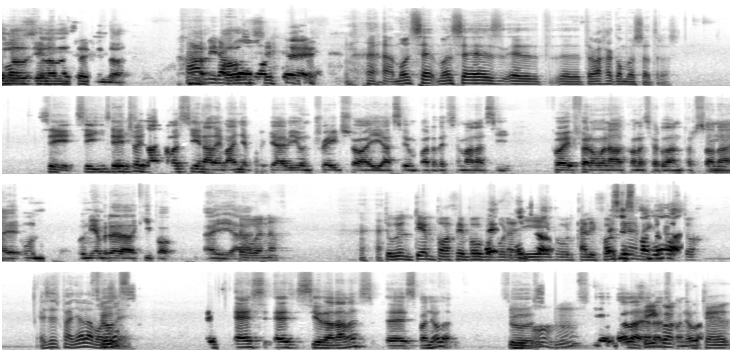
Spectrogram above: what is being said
yo no, yo no lo estoy viendo. Ah, mira, Hola, Monse. Monse. Monse, Monse es, eh, trabaja con vosotros. Sí, sí, de Sí, hecho sí. la conocí en Alemania porque había un trade show ahí hace un par de semanas y fue fenomenal conocerla en persona, eh, un, un miembro del equipo. Ahí, Qué ah, bueno. Tuve un tiempo hace poco por allí, hecho, por California. es española. ¿Es española, Sí. Monse? es, es, es ciudadana eh, española. Su, Oh. su- su abuela Sí, era con- española. te-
